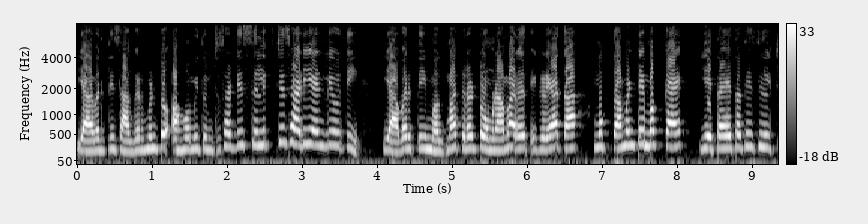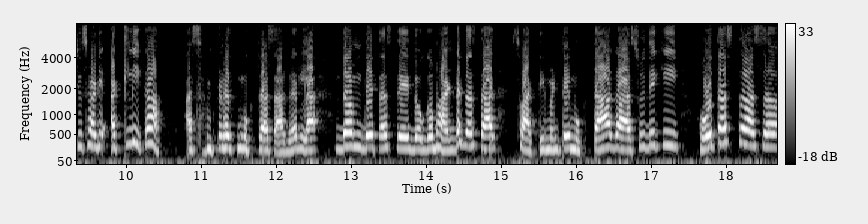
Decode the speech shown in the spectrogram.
यावरती सागर म्हणतो अहो मी तुमच्यासाठी सिल्कची साडी आणली होती. यावरती मग मात्र टोमणा मारत इकडे आता मुक्ता म्हणते मग काय? येता येता ती सिल्कची साडी अटली का? असं म्हणत मुक्ता सागरला दम देत असते. दोघं भांडत असतात. स्वाती म्हणते मुक्ता गा असू दे की होत असतं असं.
